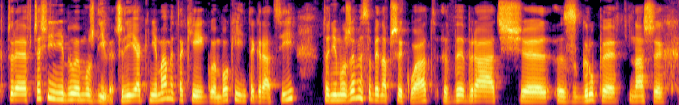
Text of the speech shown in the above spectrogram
które wcześniej nie były możliwe. Czyli jak nie mamy takiej głębokiej integracji, to nie możemy sobie na przykład wybrać z grupy naszych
